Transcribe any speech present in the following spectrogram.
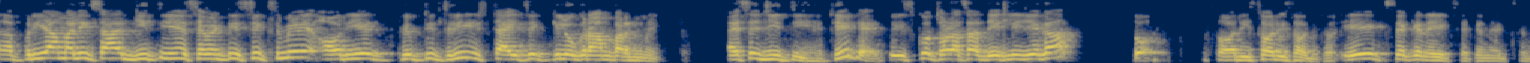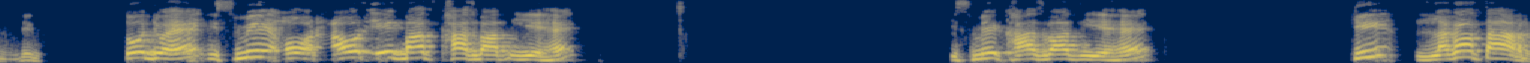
प्रिया मलिक साहब जीती हैं 76 में और ये 53 थ्री टाइप से किलोग्राम वर्ग में ऐसे जीती हैं, ठीक है? तो इसको थोड़ा सा देख लीजिएगा। तो सॉरी सॉरी सॉरी सॉरी, एक सेकेंड एक सेकेंड एक सेकेंड, देख। तो जो है, इसमें और और एक बात खास बात ये है, इसमें खास बात यह है कि लगातार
